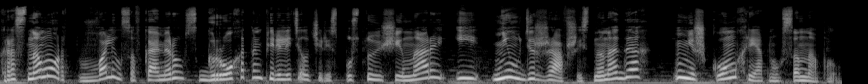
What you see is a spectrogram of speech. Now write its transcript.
Красноморд ввалился в камеру, с грохотом перелетел через пустующие нары и, не удержавшись на ногах, мешком хряпнулся на пол.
